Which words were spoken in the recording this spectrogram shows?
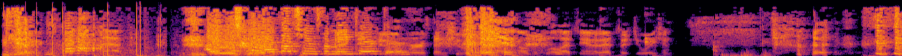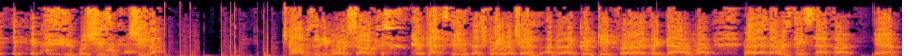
Yeah. I, That was cool. I thought she was the main I said, "Do it character. First, then she was like, "Dang." I was like, well, that's the end of that situation. well, she's she's not jobs anymore, so that's that's pretty much a, a, a good gig for her, I think now. But no, that, that was decent, I thought. Yeah.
